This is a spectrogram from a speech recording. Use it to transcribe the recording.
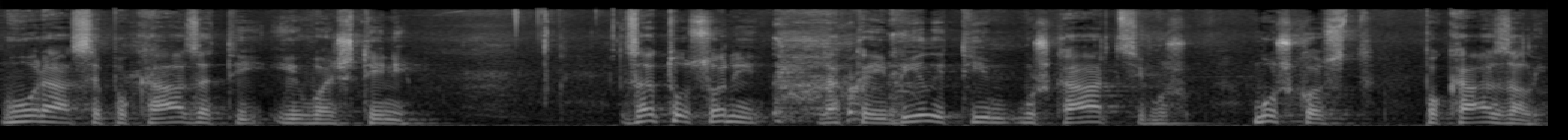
mora se pokazati i u vanštini. Zato su oni, dakle, i bili ti muškarci, muš, muškost pokazali.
